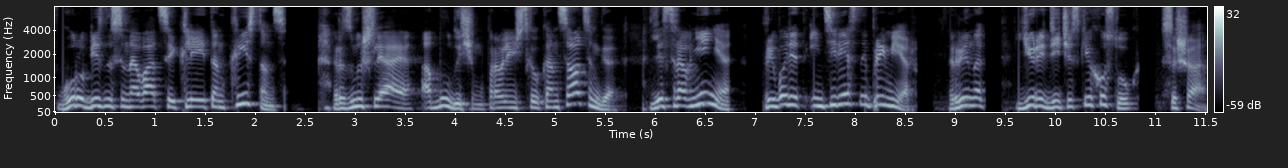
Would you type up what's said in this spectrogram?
Гуру бизнес-инноваций Клейтон Кристенсен, размышляя о будущем управленческого консалтинга, для сравнения приводит интересный пример – рынок юридических услуг США.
